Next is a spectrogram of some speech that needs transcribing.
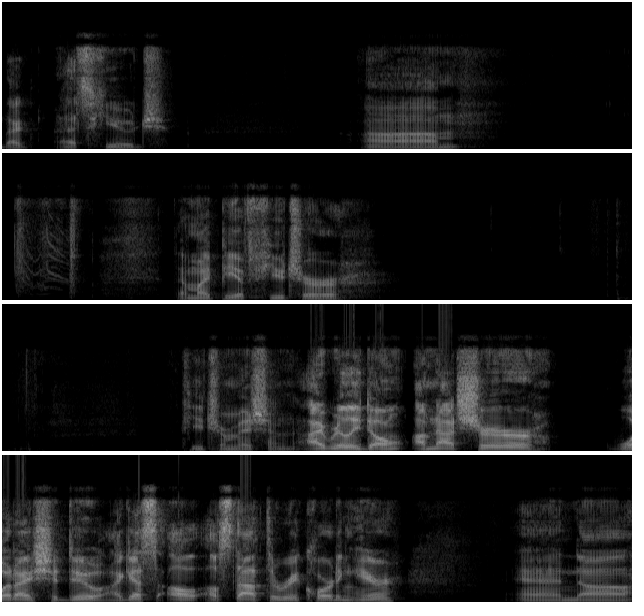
That That's huge. Um, that might be a future future mission. I really don't. I'm not sure what I should do. I guess I'll, I'll stop the recording here and uh,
